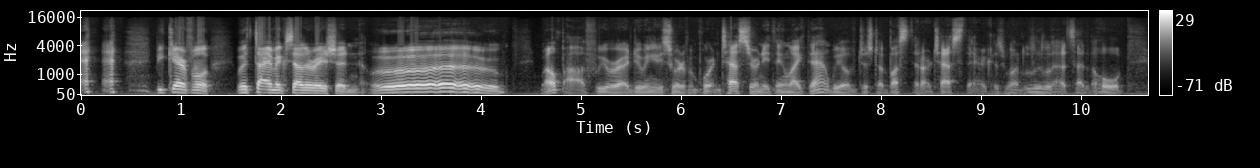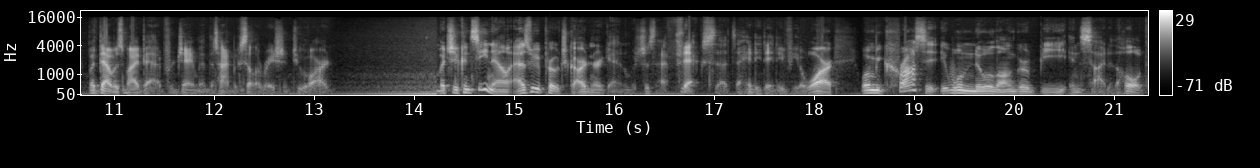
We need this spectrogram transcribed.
Be careful with time acceleration. Well, uh, if we were uh, doing any sort of important tests or anything like that, we'll have just uh, busted our test there because we went a little outside of the hold. But that was my bad for jamming the time acceleration too hard. But you can see now, as we approach Gardner again, which is that fix, that's a handy dandy VOR, when we cross it, it will no longer be inside of the hold.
